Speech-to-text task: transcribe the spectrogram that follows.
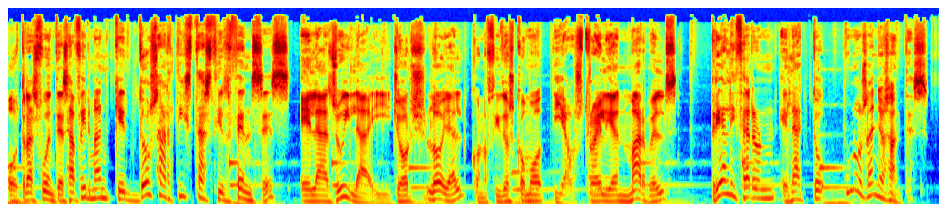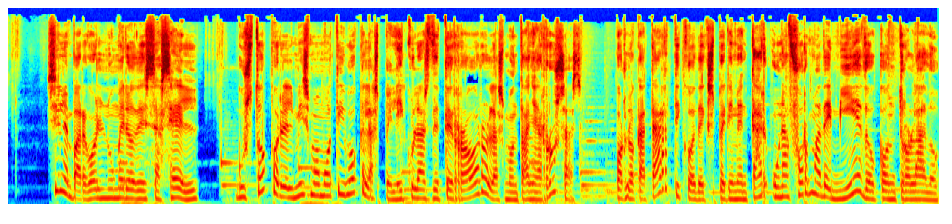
otras fuentes afirman que dos artistas circenses, Ella Zuila y George Loyal, conocidos como The Australian Marvels, realizaron el acto unos años antes. Sin embargo, el número de Sassel gustó por el mismo motivo que las películas de terror o las montañas rusas, por lo catártico de experimentar una forma de miedo controlado.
